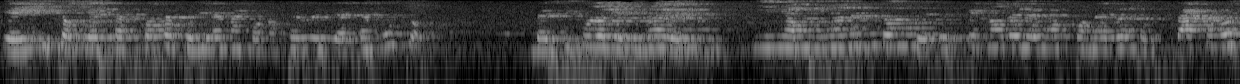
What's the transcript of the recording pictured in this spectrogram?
que hizo que estas cosas se dieran a conocer desde hace mucho. Versículo 19. Y mi opinión entonces es que no debemos ponerles obstáculos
